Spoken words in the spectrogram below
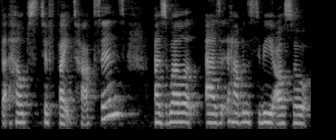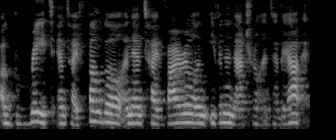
that helps to fight toxins, as well as it happens to be also a great antifungal, an antiviral, and even a natural antibiotic.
